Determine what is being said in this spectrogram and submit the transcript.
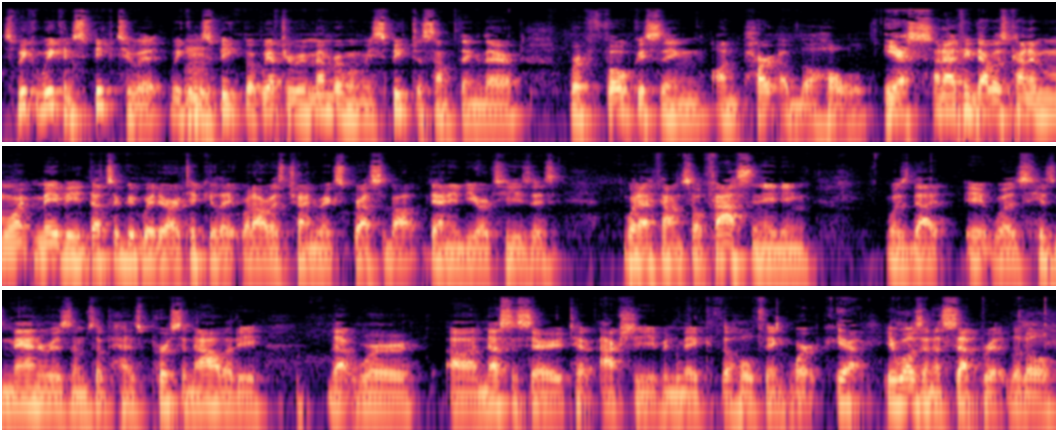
so we can, we can speak to it Mm. we can speak but we have to remember when we speak to something there we're focusing on part of the whole. Yes, and i think that was kind of more maybe that's a good way to articulate what i was trying to express about Dani DaOrtiz is what i found so fascinating was that it was his mannerisms of his personality that were uh, necessary to actually even make the whole thing work. Yeah. it wasn't a separate little.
